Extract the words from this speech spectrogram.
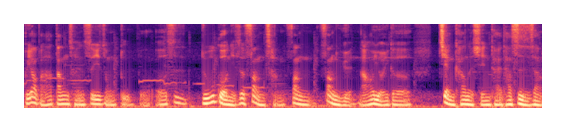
不要把它当成是一种赌博，而是如果你是放长、放放远，然后有一个健康的心态，它事实上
